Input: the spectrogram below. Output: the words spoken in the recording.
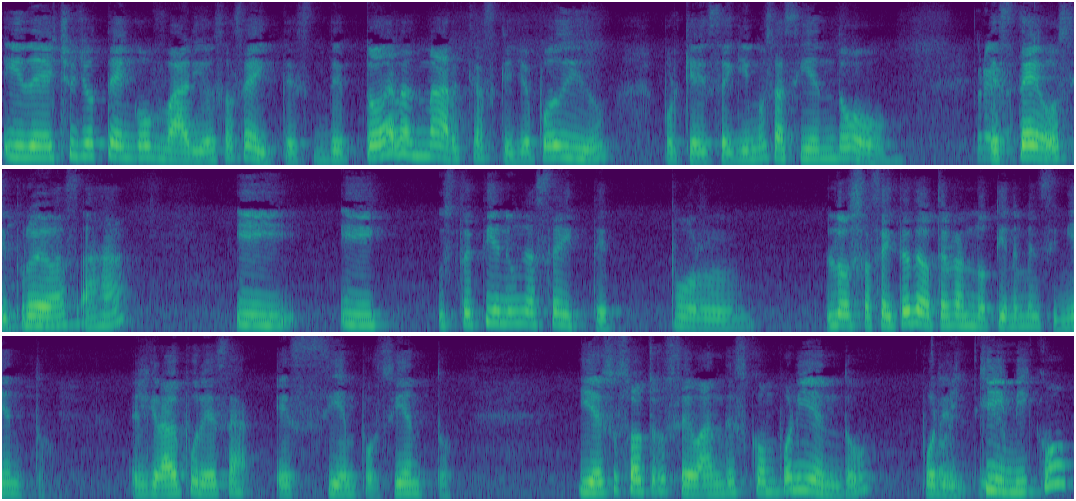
Y de hecho yo tengo varios aceites de todas las marcas que yo he podido, porque seguimos haciendo Pruebas. testeos y pruebas, ajá. Y, y usted tiene un aceite por... Los aceites de Oterra no tienen vencimiento. El grado de pureza es 100%. Y esos otros se van descomponiendo por el químico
